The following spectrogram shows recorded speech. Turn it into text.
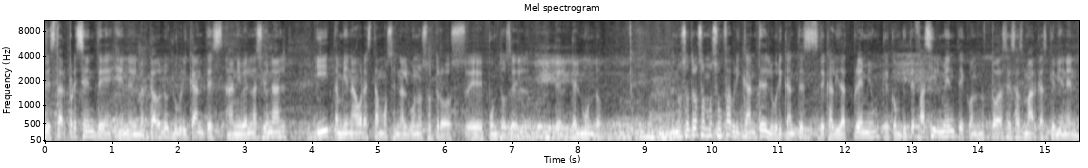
de estar presente en el mercado de los lubricantes a nivel nacional y también ahora estamos en algunos otros eh, puntos del, del, mundo. Nosotros somos un fabricante de lubricantes de calidad premium que compite fácilmente con todas esas marcas que vienen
